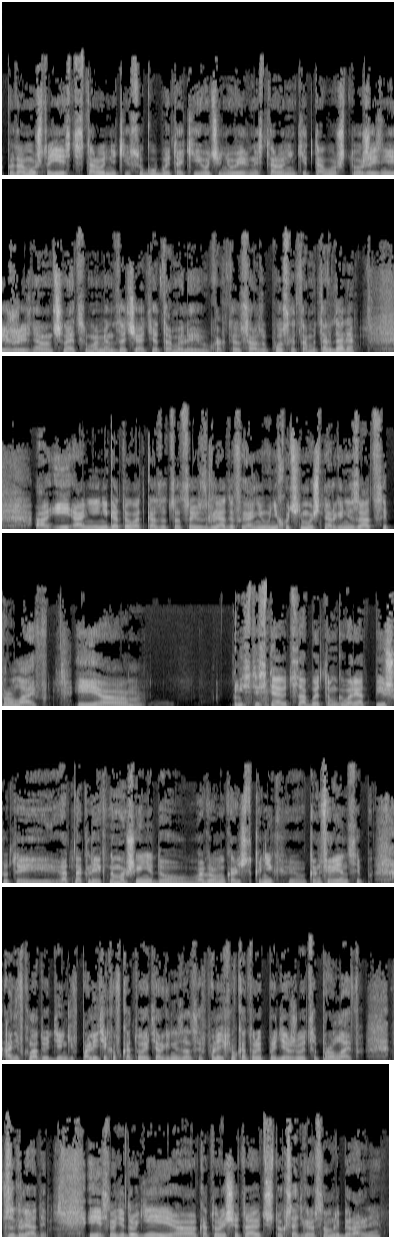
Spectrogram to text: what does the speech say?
Потому что есть сторонники, сугубые такие, очень уверенные сторонники того, что жизнь есть жизнь, она начинается в момент зачатия там, или как-то сразу после там, и так далее. А, и они не готовы отказываться от своих взглядов, и они, у них очень мощные организации, про-лайф. И не стесняются об этом, говорят, пишут, и от наклеек на машине до огромного количества книг, конференций. Они вкладывают деньги в политиков, которые, эти организации, в политиков, которые придерживаются про-лайф взгляды. И есть люди другие, а, которые считают, что, кстати говоря, в основном либеральные,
